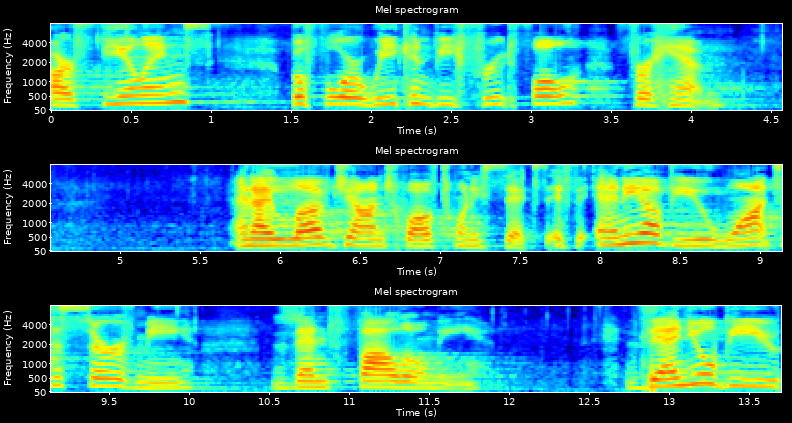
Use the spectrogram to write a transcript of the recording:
our feelings before we can be fruitful for Him. And I love John 12, 26. If any of you want to serve me, then follow me. Then you'll be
